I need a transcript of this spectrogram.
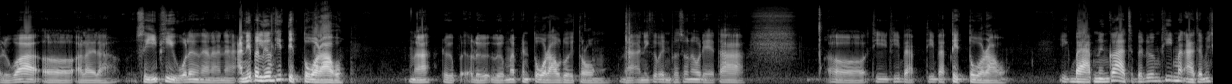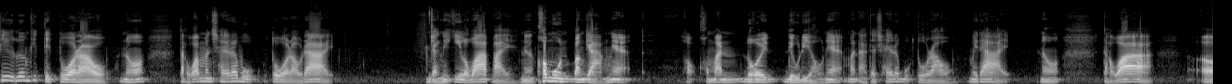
หรือว่าเอ่ออะไรล่ะสีผิวอะไรต่างๆนะอันนี้เป็นเรื่องที่ติดตัวเรานะหรือหรือหรือมันเป็นตัวเราโดยตรงนะอันนี้ก็เป็น personal data เอ่อที่ที่แบบที่แบบติดตัวเราอีกแบบหนึ่งก็อาจจะเป็นเรื่องที่มันอาจจะไม่ใช่เรื่องที่ติดตัวเราเนาะแต่ว่ามันใช้ระบุตัวเราได้ อย่างที่กีเราว่าไปเนะข้อมูลบางอย่างเนี่ยของมันโดยเดี่ยวๆเนี่ยมันอาจจะใช้ระบุตัวเราไม่ได้เนาะแต่ว่า เอ่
